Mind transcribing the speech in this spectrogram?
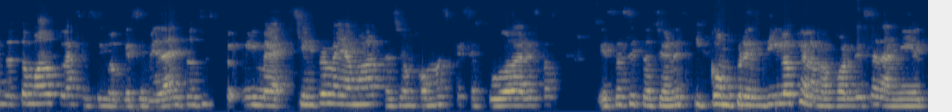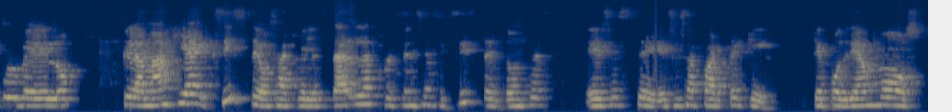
no he, tomado clases, sino que se me da, entonces, y me, siempre me llamó la atención cómo es que se pudo dar estas, estas situaciones. Y comprendí lo que a lo mejor dice Daniel Curvelo, que la magia existe, o sea, que el estar en las presencias existe, entonces es, este, es esa parte que, que podríamos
